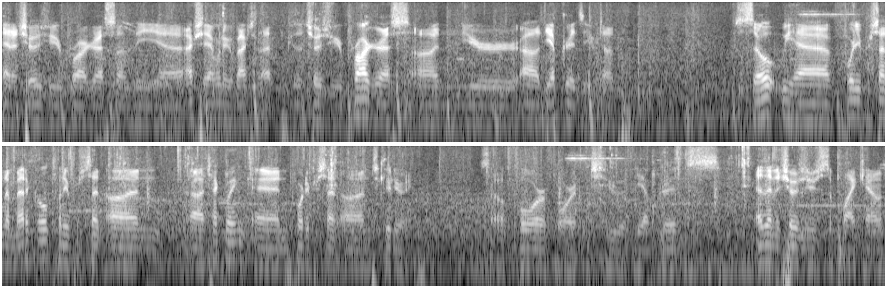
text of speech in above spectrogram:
And it shows you your progress on the. Uh, actually, I'm going to go back to that because it shows you your progress on your uh, the upgrades that you've done. So we have 40% on medical, 20% on uh, tech wing, and 40% on security wing. So four, four, and two of the upgrades. And then it shows you your supply count.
